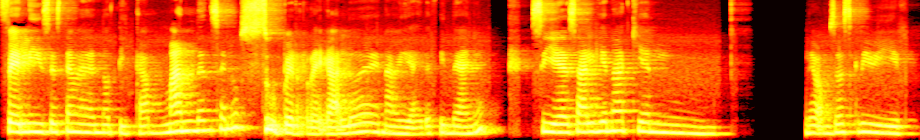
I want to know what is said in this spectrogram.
feliz este mes de notica, mándenselo, súper regalo de Navidad y de fin de año. Si es alguien a quien le vamos a escribir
